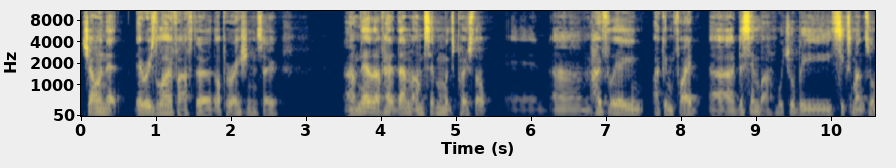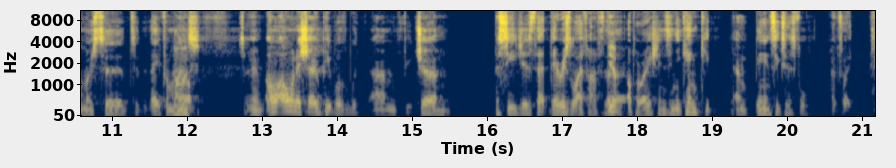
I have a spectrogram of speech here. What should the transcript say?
showing that there is life after the operation. So um, now that I've had it done, I'm seven weeks post op, and um, hopefully I can fight uh, December, which will be six months almost to, to the day from my Nice. op. So um, I, want to show people with um, future procedures that there is life after Yep. operations, and you can keep um, being successful. Hopefully,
